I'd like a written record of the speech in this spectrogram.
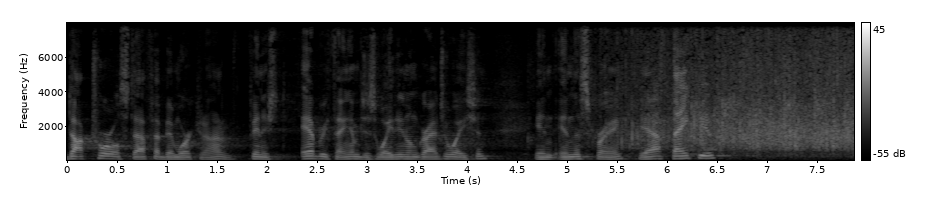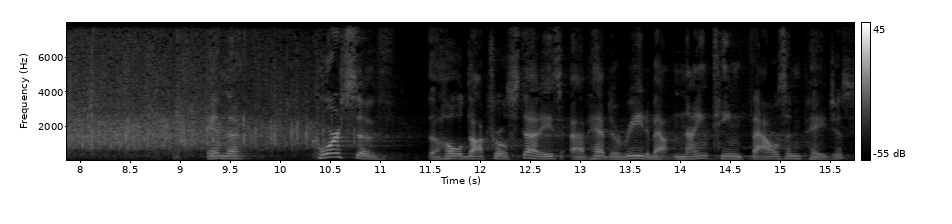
doctoral stuff I've been working on. I've finished everything. I'm just waiting on graduation in, in the spring. Yeah, thank you. In the course of the whole doctoral studies, I've had to read about 19,000 pages,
